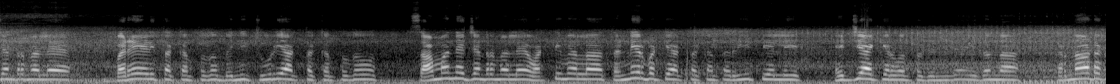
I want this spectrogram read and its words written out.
ಜನರ ಮೇಲೆ ಬರೆ ಎಳಿತಕ್ಕಂಥದ್ದು, ಬೆನ್ನಿಗೆ ಚೂರಿ ಆಗ್ತಕ್ಕಂಥದ್ದು ಸಾಮಾನ್ಯ ಜನರ ಮೇಲೆ ಹೊಟ್ಟೆ ಮೇಲೆ ತಣ್ಣೀರು ಬಟ್ಟೆ ಆಗ್ತಕ್ಕಂಥ ರೀತಿಯಲ್ಲಿ ಹೆಜ್ಜೆ ಹಾಕಿರುವಂಥದ್ದೇನಿದೆ ಇದನ್ನು ಕರ್ನಾಟಕ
